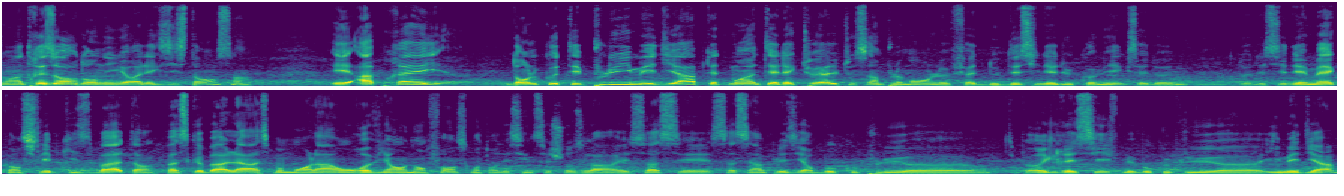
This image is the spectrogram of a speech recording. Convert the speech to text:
un trésor dont on ignorait l'existence. Et après, dans le côté plus immédiat, peut-être moins intellectuel, tout simplement, le fait de dessiner du comics et de, de dessiner des mecs en slip qui se battent. hein. parce que bah, là, à ce moment-là, on revient en enfance quand on dessine ces choses-là. Et ça, c'est ça, c'est un plaisir beaucoup plus euh, régressif, mais beaucoup plus euh, immédiat.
